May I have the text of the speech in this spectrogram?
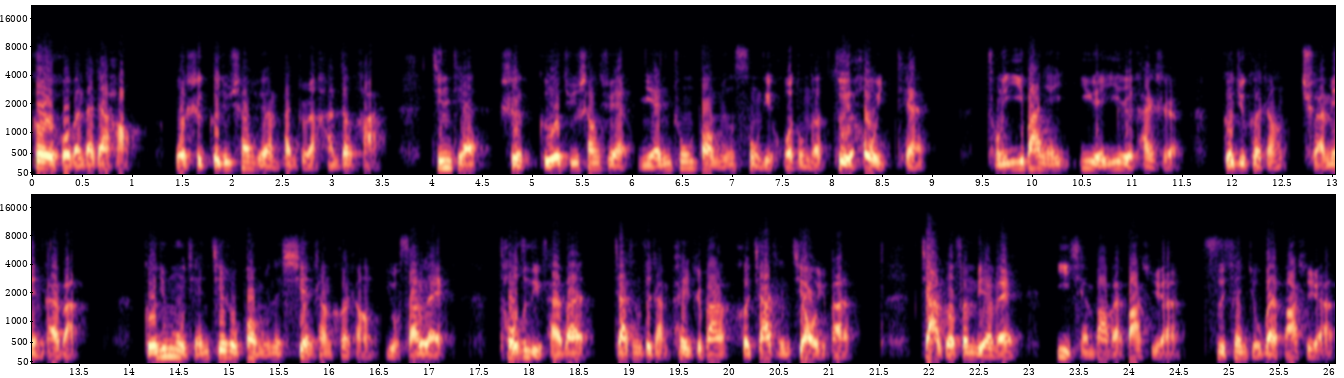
各位伙伴，大家好，我是格局商学院班主任韩登海，今天是格局商学院年终报名送礼活动的最后一天。从一八年一月一日开始，格局课程全面改版。格局目前接受报名的线上课程有三类：投资理财班、家庭资产配置班和家庭教育班，价格分别为一千八百八十元、四千九百八十元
